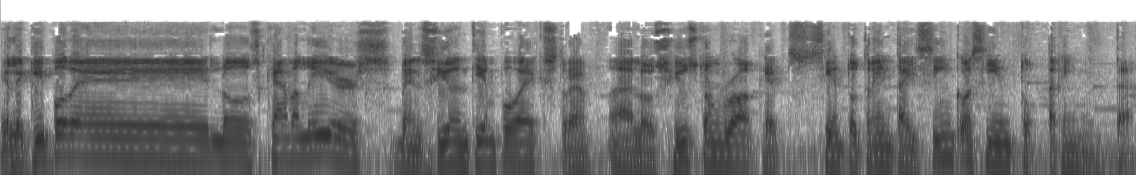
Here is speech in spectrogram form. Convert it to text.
El equipo de los Cavaliers venció en tiempo extra a los Houston Rockets 135 a 130.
